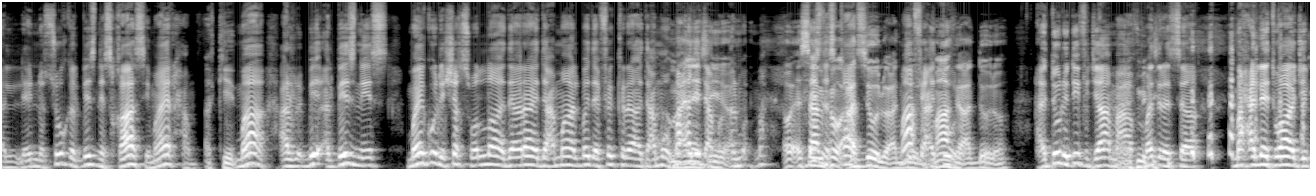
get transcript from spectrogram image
لأنه سوق ال business قاسي ما يرحم. أكيد. ما الب- ال business ما يقول لشخص والله ده رائد أعمال بدأ فكرة ادعموه ما حد يدعم. الم- سامحوا قاسي. عدوا له ما في له ما في له. عدوا له عدوا له دي في جامعة في مدرسة ما حليت واجب.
